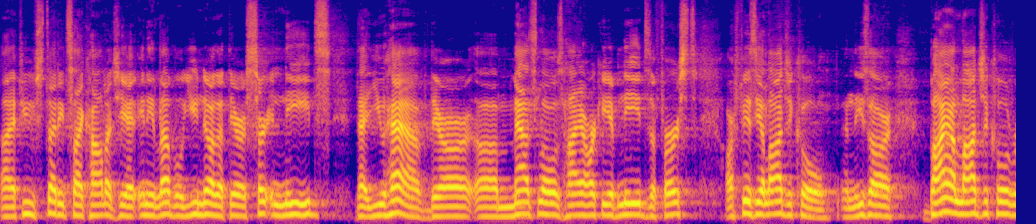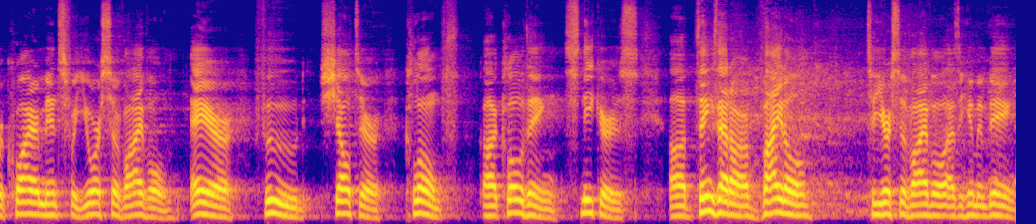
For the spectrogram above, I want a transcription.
Uh, if you've studied psychology at any level, you know that there are certain needs that you have. There are um, Maslow's hierarchy of needs. The first are physiological, and these are biological requirements for your survival air, food, shelter, clothes, uh, clothing, sneakers, uh, things that are vital to your survival as a human being.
